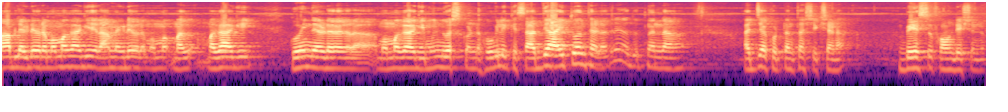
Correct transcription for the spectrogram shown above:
ಮಾಬ್ಲ ಹೆಗ್ಡೆಯವರ ಮೊಮ್ಮಗಾಗಿ, ರಾಮ ಹೆಗ್ಡೆಯವರ ಮೊಮ್ಮ, ಮಗ, ಮಗಾಗಿ, ಗೋವಿಂದ ಹೆಗ್ಡೆಯವರ ಮೊಮ್ಮಗಾಗಿ ಮುಂದುವರಿಸ್ಕೊಂಡು ಹೋಗಲಿಕ್ಕೆ ಸಾಧ್ಯ ಆಯಿತು ಅಂತ ಹೇಳಿದ್ರೆ ಅದು ನನ್ನ ಅಜ್ಜ ಕೊಟ್ಟಂಥ ಶಿಕ್ಷಣ, ಬೇಸು ಫೌಂಡೇಶನ್ನು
